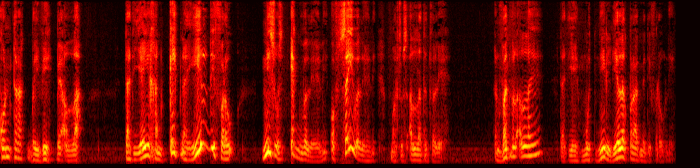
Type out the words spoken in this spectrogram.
kontrak by wie? By Allah. Dat jy gaan kyk na hierdie vrou nie soos ek wil hê nie of sy wil hê nie, maar soos Allah dit wil hê. En wat wil Allah hê? Dat jy moet nie lelik praat met die vrou nie.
